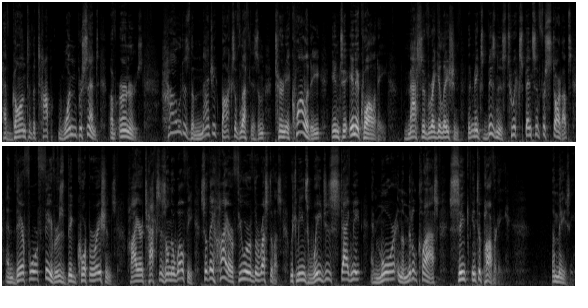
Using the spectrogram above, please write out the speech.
have gone to the top 1% of earners. How does the magic box of leftism turn equality into inequality? Massive regulation that makes business too expensive for startups and therefore favors big corporations. Higher taxes on the wealthy, so they hire fewer of the rest of us, which means wages stagnate and more in the middle class sink into poverty. Amazing.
